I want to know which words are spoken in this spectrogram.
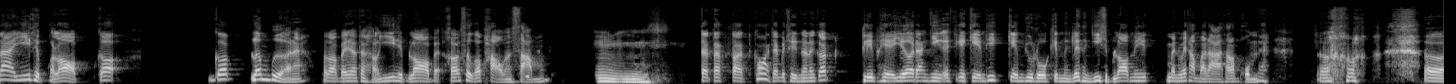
ได้ยี่สิบกว่ารอบก็ ก็เริ่มเบื่อนะพอเราไปแถวๆยี่สิบรอบอะเขารู้สึกว่าเผ่ามันซ้ำอืมอืมแต่แต่แต่ก่อนจะไปถึงตอนนั้นก็รีเพลย์เยอะนะจริงไอ้ไอ้เกมที่เกมยูโรเกมหนึ่งเล่นถึงยี่สิบรอบนี่มันไม่ธรรมดาสำหรับผมนะเออเออ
